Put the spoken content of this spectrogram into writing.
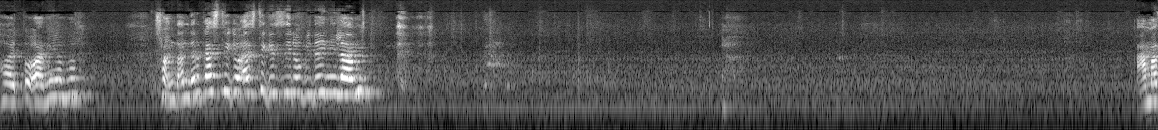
হয়তো আমি আমার সন্তানদের কাছ থেকে, আজ থেকে চিরবিদায় নিলাম। আমার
